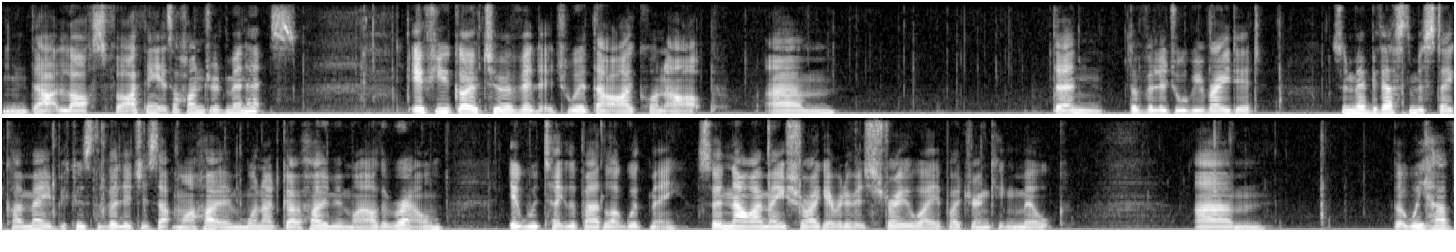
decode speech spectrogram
That lasts for I think it's hundred minutes. If you go to a village with that icon up, um, then the village will be raided. So maybe that's the mistake I made because the village is at my home. When I'd go home in my other realm, it would take the bad luck with me. So now I make sure I get rid of it straight away by drinking milk. Um, but we have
